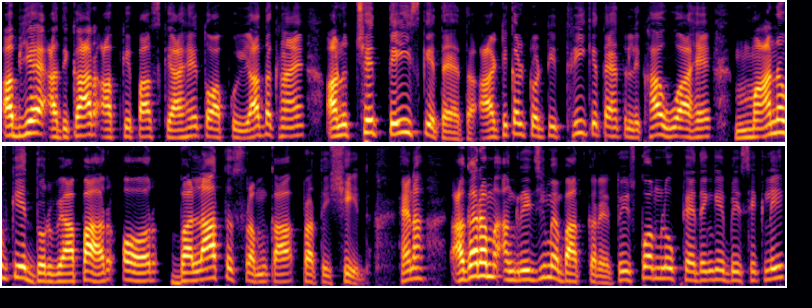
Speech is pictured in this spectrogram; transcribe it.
अब यह अधिकार आपके पास क्या है तो आपको याद रखना है, अनुच्छेद 23 के तहत, आर्टिकल 23 के तहत लिखा हुआ है, मानव के दुर्व्यापार और बलात् श्रम का प्रतिषेध, है ना? अगर हम अंग्रेज़ी में बात करें तो इसको हम लोग कह देंगे basically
